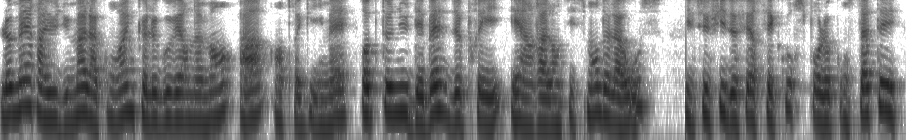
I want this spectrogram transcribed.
le maire a eu du mal à convaincre que le gouvernement a, entre guillemets, obtenu des baisses de prix et un ralentissement de la hausse. Il suffit de faire ses courses pour le constater.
